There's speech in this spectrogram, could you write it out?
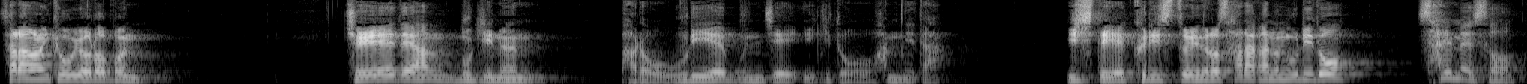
사랑하는 교우 여러분, 죄에 대한 무기는 바로 우리의 문제이기도 합니다. 이 시대에 그리스도인으로 살아가는 우리도 삶에서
